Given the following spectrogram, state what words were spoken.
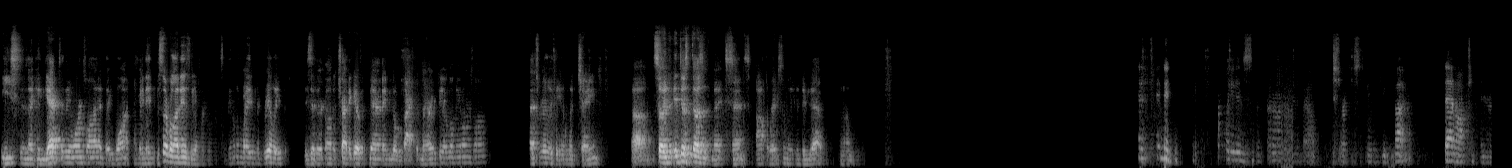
east and they can get to the orange line if they want. I mean, the silver line is the orange line. So the only way to really is that they're going to try to go there and then go back to Merrifield on the orange line. That's really the only change. Um, so it, it just doesn't make sense operationally to do that. Um, and, and it probably is an argument about resources to keep but that option there.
